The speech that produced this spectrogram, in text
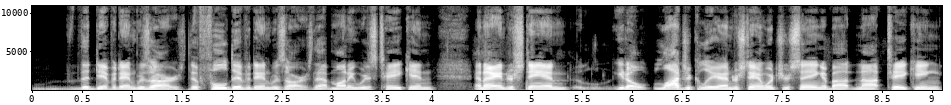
the dividend was ours. The full dividend was ours. That money was taken. And I understand, you know, logically, I understand what you're saying about not taking,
